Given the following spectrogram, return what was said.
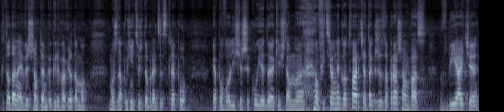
Kto da najwyższą, ten wygrywa. Wiadomo, można później coś dobrać ze sklepu. Ja powoli się szykuję do jakiegoś tam e, oficjalnego otwarcia, także zapraszam Was. Wbijajcie,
